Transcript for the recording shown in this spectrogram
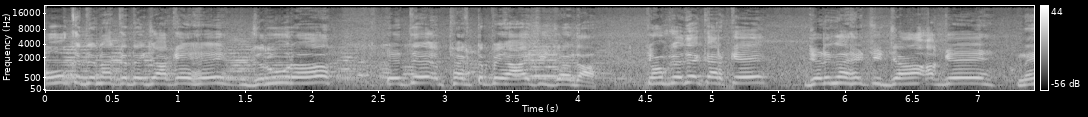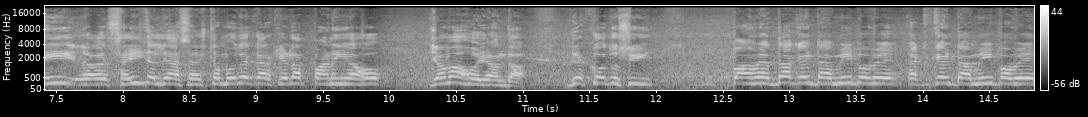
ਉਹ ਕਿਤੇ ਨਾ ਕਿਤੇ ਜਾ ਕੇ ਇਹ ਜ਼ਰੂਰ ਇਹਤੇ ਇਫੈਕਟ ਪਿਆ ਇਹ ਚੀਜ਼ਾਂ ਦਾ। ਕਿਉਂਕਿ ਇਹਦੇ ਕਰਕੇ ਜਿਹੜੀਆਂ ਇਹ ਚੀਜ਼ਾਂ ਅੱਗੇ ਨਹੀਂ ਸਹੀ ਚੱਲਿਆ ਸਿਸਟਮ ਉਹਦੇ ਕਰਕੇ ਜਿਹੜਾ ਪਾਣੀ ਆ ਉਹ ਜਮ੍ਹਾਂ ਹੋ ਜਾਂਦਾ। ਦੇਖੋ ਤੁਸੀਂ, ਭਾਵੇਂ ਅੱਧਾ ਘੰਟਾ ਮੀਂਹ ਪਵੇ, ਇੱਕ ਘੰਟਾ ਮੀਂਹ ਪਵੇ,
